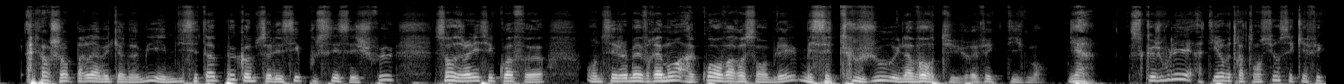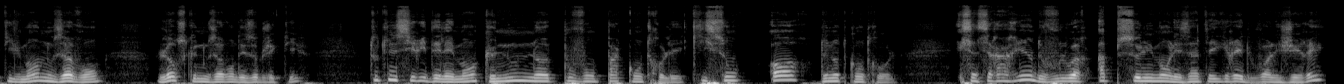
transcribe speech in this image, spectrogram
Alors j'en parlais avec un ami et il me dit c'est un peu comme se laisser pousser ses cheveux sans aller ses coiffeurs. On ne sait jamais vraiment à quoi on va ressembler, mais c'est toujours une aventure, effectivement. Bien, ce que je voulais attirer votre attention, c'est qu'effectivement nous avons, lorsque nous avons des objectifs, toute une série d'éléments que nous ne pouvons pas contrôler, qui sont hors de notre contrôle. Et ça ne sert à rien de vouloir absolument les intégrer, de vouloir les gérer,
